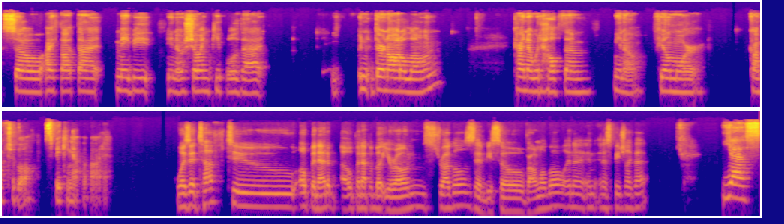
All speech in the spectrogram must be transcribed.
so I thought that maybe, you know, showing people that they're not alone kind of would help them, you know, feel more comfortable speaking up about it. Was it tough to open up open up about your own struggles and be so vulnerable in a in, in a speech like that? Yes.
